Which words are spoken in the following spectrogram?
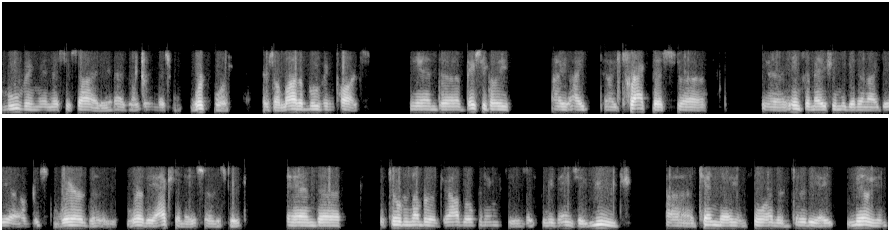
moving in this society and in this workforce. There's a lot of moving parts, and uh, basically, I, I, I track this uh, uh, information to get an idea of just where the where the action is, so to speak, and uh, the total number of job openings is remains a huge uh, 10 million 438 million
